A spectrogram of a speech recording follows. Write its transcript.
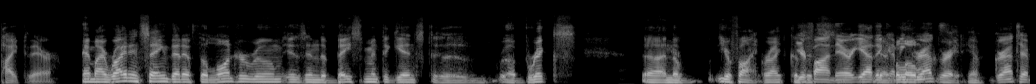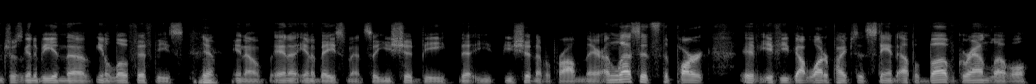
pipe there. Am I right in saying that if the laundry room is in the basement against uh, uh, bricks, uh, and the you're fine, right? You're fine there. Yeah, they, yeah, I below, mean, ground, great. Yeah, ground temperature is going to be in the you know low 50s. Yeah, you know, in a in a basement, so you should be that you, you shouldn't have a problem there, unless it's the part if if you've got water pipes that stand up above ground level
